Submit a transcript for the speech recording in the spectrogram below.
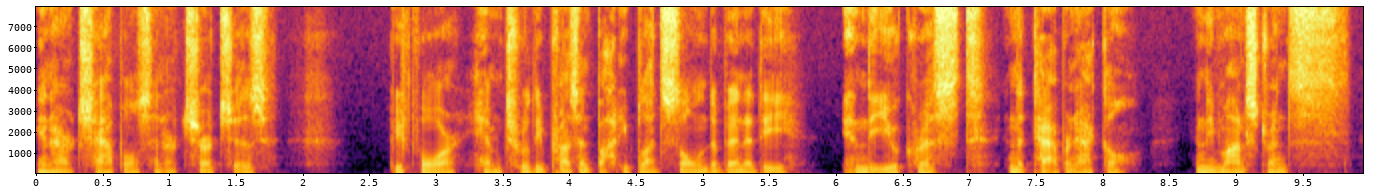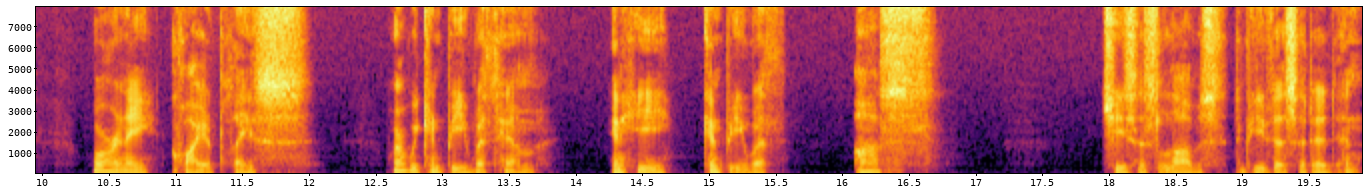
in our chapels, in our churches, before Him, truly present, body, blood, soul, and divinity, in the Eucharist, in the tabernacle, in the monstrance, or in a quiet place where we can be with Him and He can be with us. Jesus loves to be visited, and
